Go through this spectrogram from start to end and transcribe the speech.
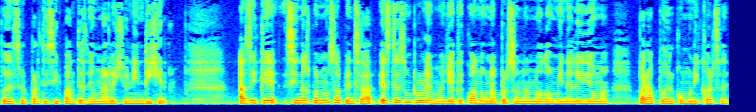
puede ser participantes de una región indígena. Así que, si nos ponemos a pensar, este es un problema, ya que cuando una persona no domina el idioma para poder comunicarse,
